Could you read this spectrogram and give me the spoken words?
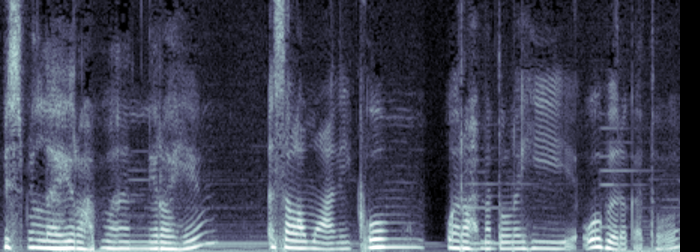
Bismillahirrahmanirrahim. Assalamualaikum warahmatullahi wabarakatuh.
